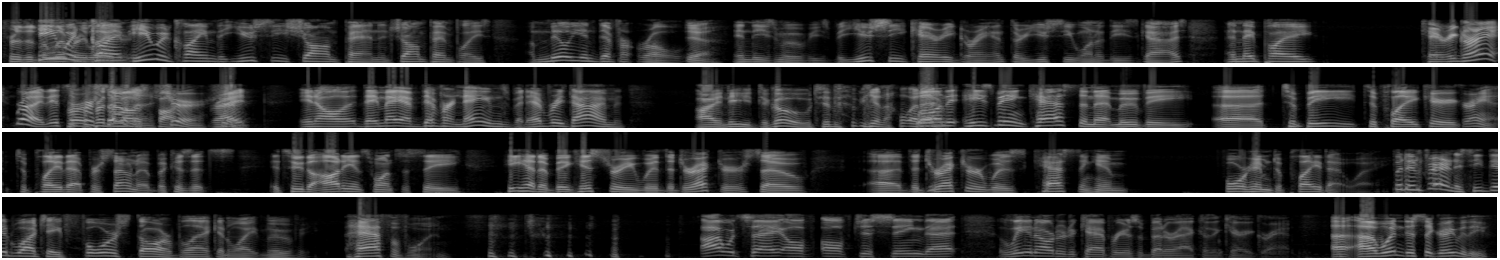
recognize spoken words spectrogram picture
for the He delivery would claim later. he would claim that you see Sean Penn and Sean Penn plays a million different roles Yeah. in these movies, but you see Cary Grant or you see one of these guys and they play Cary Grant. Right, it's a for, for the most part, sure, sure. right? You know, they may have different names, but every time I need to go to the, you know, whatever. Well, and he's being cast in that movie uh, to be to play Cary Grant, to play that persona because it's it's who the audience wants to see. He had a big history with the director, so uh, the director was casting him for him to play that way. But in fairness, he did watch a four-star black and white movie. Half of one. I would say off off just seeing that, Leonardo DiCaprio is a better actor than Cary Grant. Uh, I wouldn't disagree with you.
